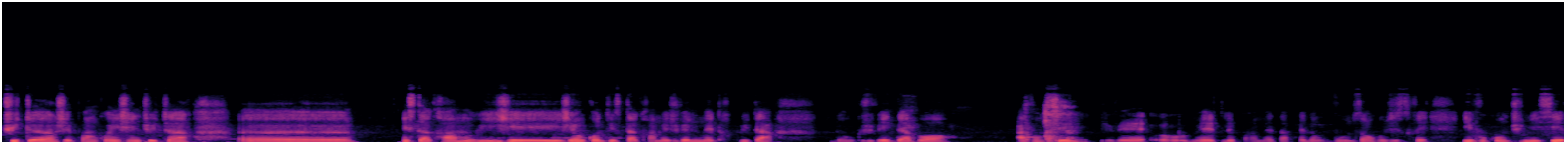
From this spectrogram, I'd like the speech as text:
Twitter, j'ai pas encore une chaîne Twitter. Euh, Instagram, oui, j'ai un compte Instagram, mais je vais le mettre plus tard. Donc, je vais d'abord avancer. Je vais remettre les paramètres après. Donc, vous enregistrez et vous continuez. Si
